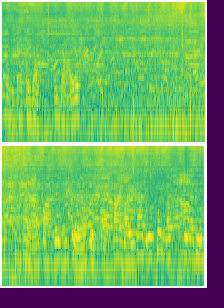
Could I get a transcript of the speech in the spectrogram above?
น่ามีการขยับขยายครับ ฟังลูกนี้สวยครับหลุดออกข้างไปได้เป็นลูกทุ่งครับคุณอาทุน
